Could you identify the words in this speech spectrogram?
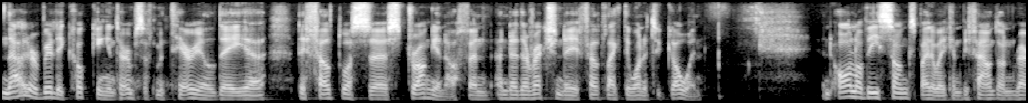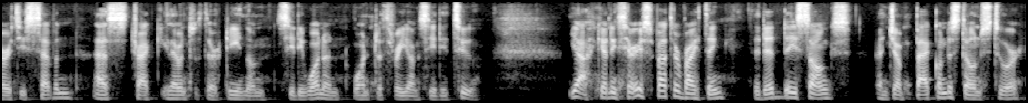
now they're really cooking in terms of material they uh, they felt was uh, strong enough and, and the direction they felt like they wanted to go in. And all of these songs, by the way, can be found on Rarity 7 as track 11 to 13 on CD1 and 1 to 3 on CD2. Yeah, getting serious about their writing, they did these songs and jumped back on the Stones tour,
